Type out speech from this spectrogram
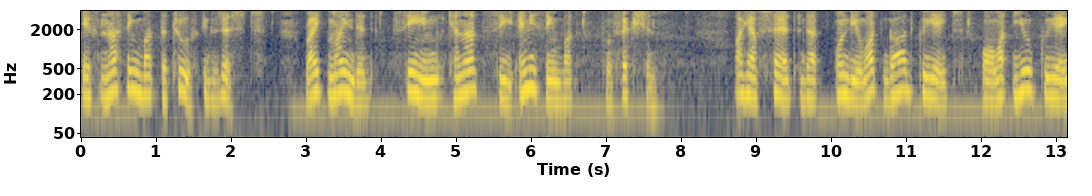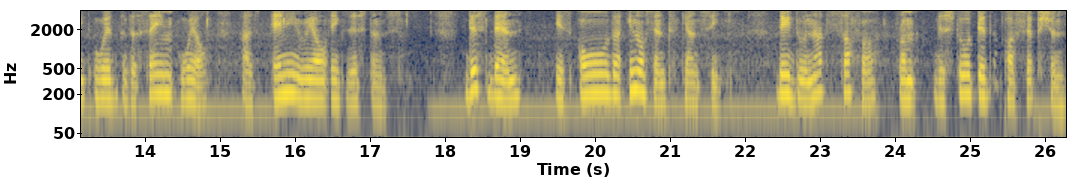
If nothing but the truth exists, right minded seeing cannot see anything but perfection. I have said that only what God creates or what you create with the same will has any real existence. This then is all the innocent can see. They do not suffer from distorted perception.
